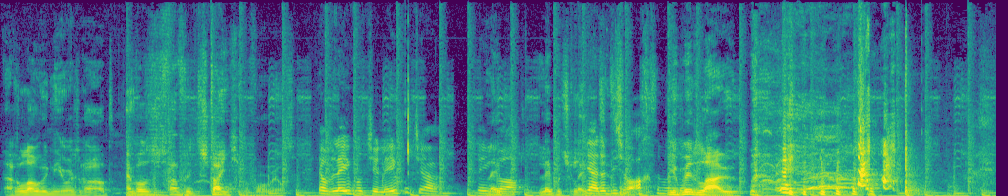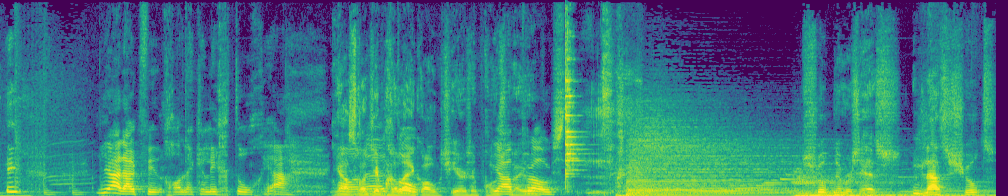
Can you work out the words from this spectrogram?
Dat geloof ik niet hoor, schat. En wat is het favoriete standje bijvoorbeeld? Ja, lepeltje, lepeltje. Denk ik wel. Lepeltje, lepeltje, lepeltje. Ja, dat is wel achter me. Je bent lui. Ja, nou, ik vind het gewoon lekker liggen toch. Ja, Ja, schat, je hebt eh, gelijk top. ook. Cheers, heb proost Ja, proost. Shot nummer 6. Het laatste shot.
